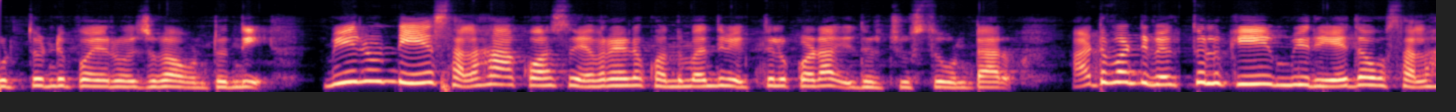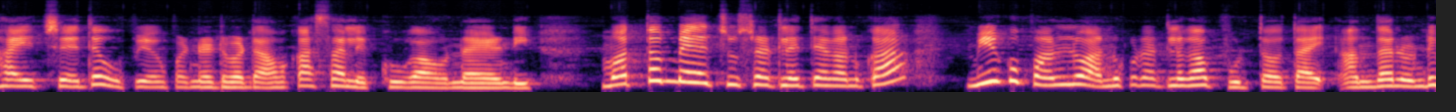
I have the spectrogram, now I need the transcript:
గుర్తుండిపోయే రోజుగా ఉంటుంది. మీ నుండి సలహా కోసం ఎవరైనా కొంతమంది వ్యక్తులు కూడా ఎదురు చూస్తూ ఉంటారు. అటువంటి వ్యక్తులకి మీరు ఏదో ఒక సలహా ఇచ్చి అయితే ఉపయోగపడినటువంటి అవకాశాలు ఎక్కువగా ఉన్నాయండి. మొత్తం మీద చూసినట్లయితే కనుక మీకు పనులు అనుకున్నట్లుగా పూర్తవుతాయి. అందరి నుండి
